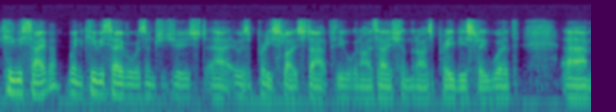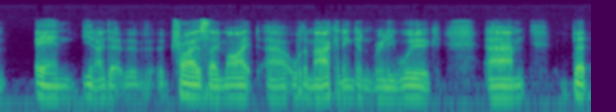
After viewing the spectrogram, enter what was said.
KiwiSaver, when KiwiSaver was introduced, uh, it was a pretty slow start for the organisation that I was previously with. Um, and you know, the, try as they might, uh, or the marketing didn't really work. Um, but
